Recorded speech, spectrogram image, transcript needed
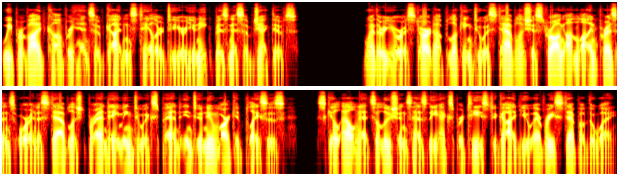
we provide comprehensive guidance tailored to your unique business objectives. Whether you're a startup looking to establish a strong online presence or an established brand aiming to expand into new marketplaces, Skillnet Solutions has the expertise to guide you every step of the way.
